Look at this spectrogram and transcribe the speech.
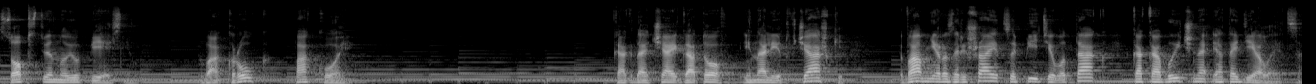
собственную песню. Вокруг покой. Когда чай готов и налит в чашки, вам не разрешается пить его так, как обычно это делается.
